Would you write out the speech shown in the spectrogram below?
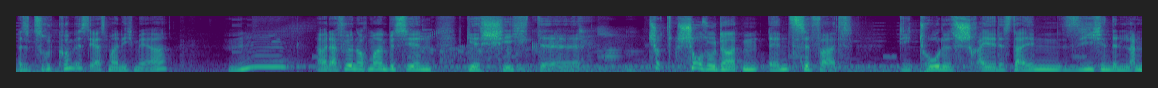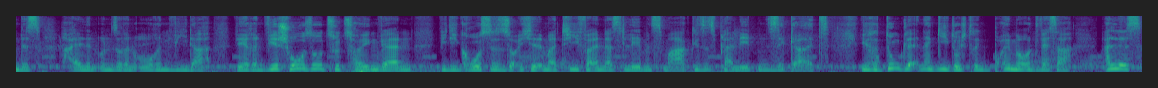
Also zurückkommen ist erstmal nicht mehr. Hm, aber dafür nochmal ein bisschen Geschichte. Showsoldaten entziffert. Die Todesschreie des dahin siechenden Landes hallen in unseren Ohren wieder, während wir Shoso zu Zeugen werden, wie die große Seuche immer tiefer in das Lebensmark dieses Planeten sickert. Ihre dunkle Energie durchdringt Bäume und Wässer. Alles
